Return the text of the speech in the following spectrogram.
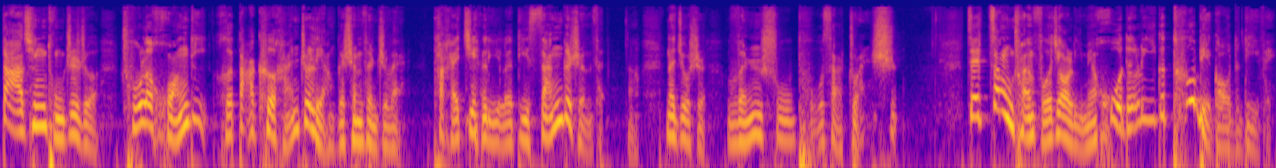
大清统治者除了皇帝和大可汗这两个身份之外，他还建立了第三个身份啊，那就是文殊菩萨转世，在藏传佛教里面获得了一个特别高的地位。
